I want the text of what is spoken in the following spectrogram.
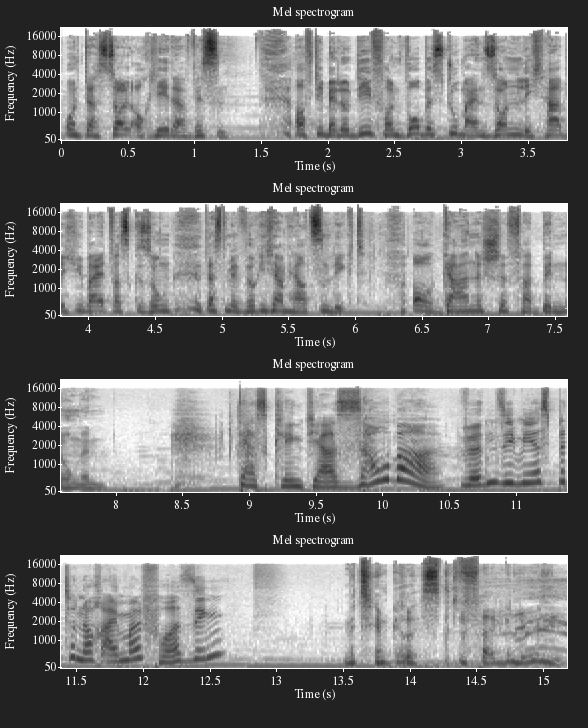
und das soll auch jeder wissen. Auf die Melodie von Wo bist du mein Sonnenlicht habe ich über etwas gesungen, das mir wirklich am Herzen liegt. Organische Verbindungen. Das klingt ja sauber. Würden Sie mir es bitte noch einmal vorsingen? Mit dem größten Vergnügen.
